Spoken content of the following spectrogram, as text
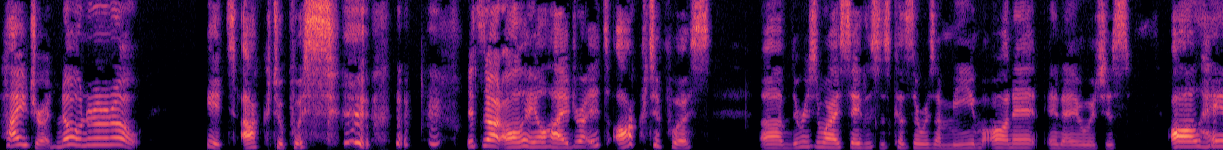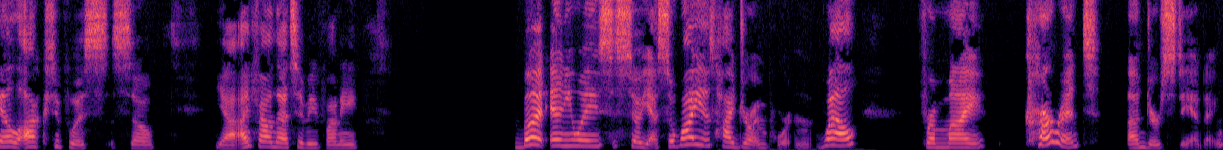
Hydra. No, no, no, no. It's octopus. it's not all hail Hydra. It's octopus. Um, the reason why I say this is because there was a meme on it, and it was just all hail octopus. So, yeah, I found that to be funny. But, anyways, so yeah, so why is Hydra important? Well, from my current understanding,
